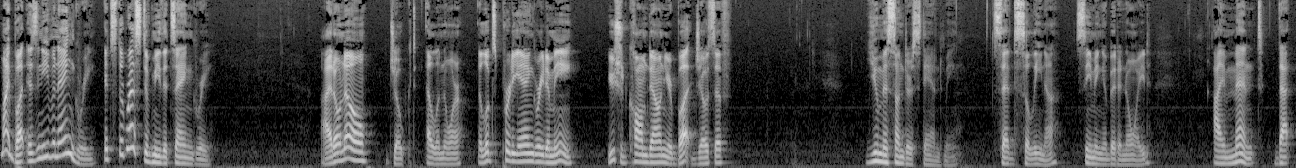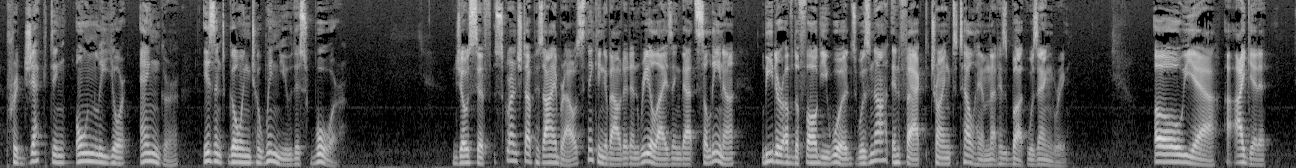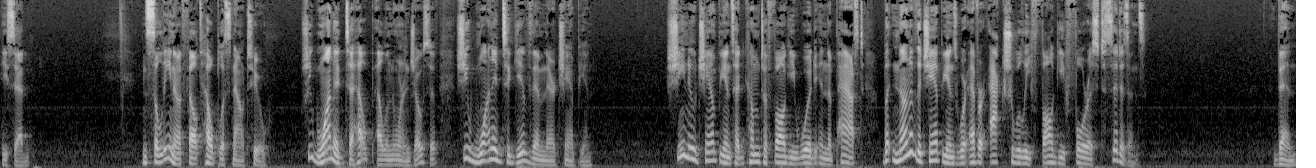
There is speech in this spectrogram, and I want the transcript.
My butt isn't even angry. It's the rest of me that's angry. I don't know, joked Eleanor. It looks pretty angry to me. You should calm down your butt, Joseph. You misunderstand me, said Selina, seeming a bit annoyed. I meant that projecting only your anger isn't going to win you this war. Joseph scrunched up his eyebrows, thinking about it and realizing that Selina, leader of the Foggy Woods, was not, in fact, trying to tell him that his butt was angry. Oh, yeah, I, I get it, he said. And Selina felt helpless now, too. She wanted to help Eleanor and Joseph. She wanted to give them their champion. She knew champions had come to Foggy Wood in the past, but none of the champions were ever actually Foggy Forest citizens. Then,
